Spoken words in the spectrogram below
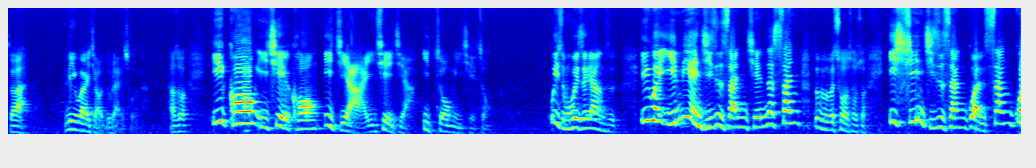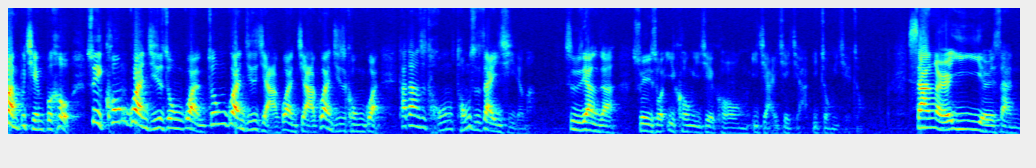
是吧？另外一个角度来说的，他说：一空一切空，一假一切假，一中一切中。为什么会这样子？因为一念即是三千，那三不不不错错错，一心即是三观，三观不前不后，所以空观即是中观，中观即是假观，假观即是空观，它当然是同同时在一起的嘛，是不是这样子啊？所以说一空一切空，一假一切假，一中一切中，三而一，一而三的，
